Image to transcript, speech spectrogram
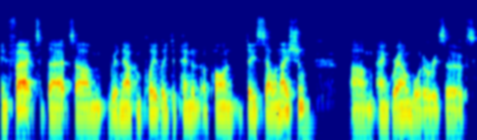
in fact, that um, we're now completely dependent upon desalination um, and groundwater reserves.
